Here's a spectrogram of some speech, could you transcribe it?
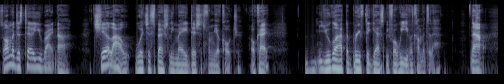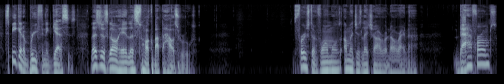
So I'm gonna just tell you right now, chill out with your specially made dishes from your culture. Okay, you're gonna have to brief the guests before we even come into that. Now, speaking of briefing the guesses, let's just go ahead. Let's talk about the house rules first and foremost, I'm gonna just let y'all know right now. Bathrooms,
